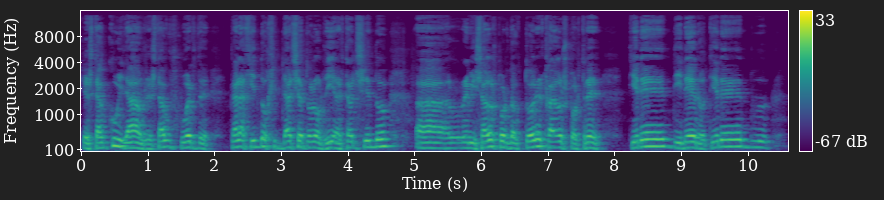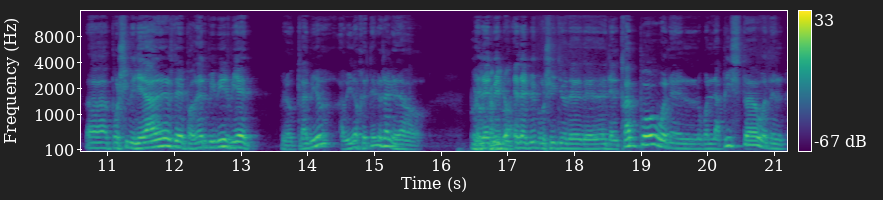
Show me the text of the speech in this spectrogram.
que están cuidados, están fuertes, están haciendo gimnasia todos los días, están siendo ah, revisados por doctores cada dos por tres. tienen dinero, tienen ah, posibilidades de poder vivir bien. Pero en cambio, ha habido gente que se ha quedado en, el mismo, camino. en el mismo sitio, de, de- en el campo o en, el, o en la pista. O en el,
